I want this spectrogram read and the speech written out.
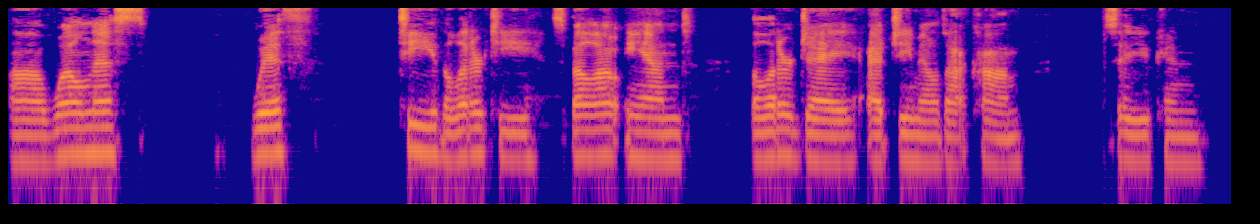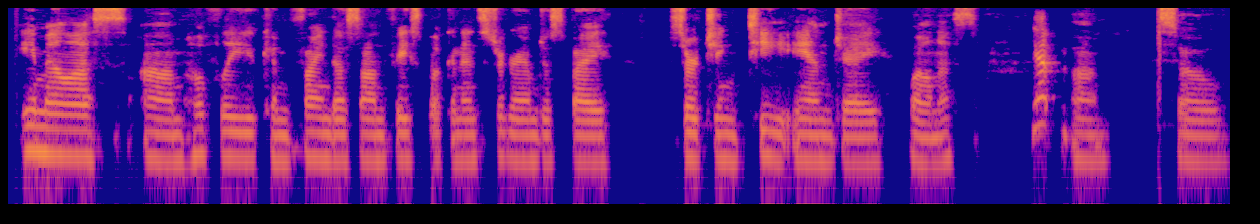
uh, wellness with T, the letter T, spell out and the letter J at gmail.com. So you can email us. Um, hopefully, you can find us on Facebook and Instagram just by searching T and J Wellness. Yep. Um, so,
